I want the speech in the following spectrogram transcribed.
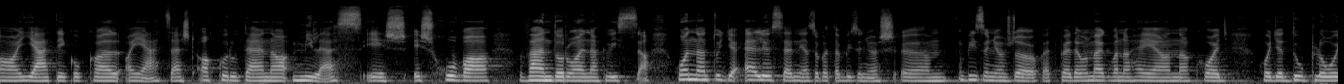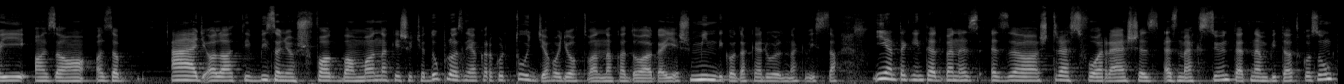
a játékokkal a játszást, akkor utána mi lesz, és, és hova vándorolnak vissza. Honnan tudja előszedni azokat a bizonyos, bizonyos dolgokat. Például megvan a helye annak, hogy, hogy a duplói az a, az a ágy alatti bizonyos fakban vannak, és hogyha duplozni akar, akkor tudja, hogy ott vannak a dolgai, és mindig oda kerülnek vissza. Ilyen tekintetben ez, ez a stresszforrás, ez, ez megszűnt, tehát nem vitatkozunk,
